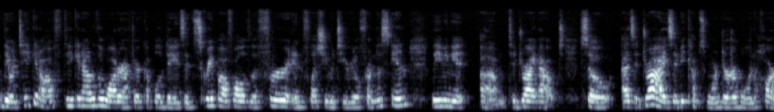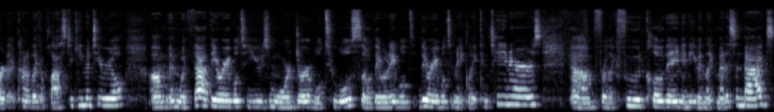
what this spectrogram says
they would take it off take it out of the water after a couple of days and scrape off all of the fur and fleshy material from the skin leaving it um, to dry out. So as it dries it becomes more durable and hard kind of like a plasticky material. Um, and with that they were able to use more durable tools. So they were able to, they were able to make like containers um, for like food clothing and even like medicine bags.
